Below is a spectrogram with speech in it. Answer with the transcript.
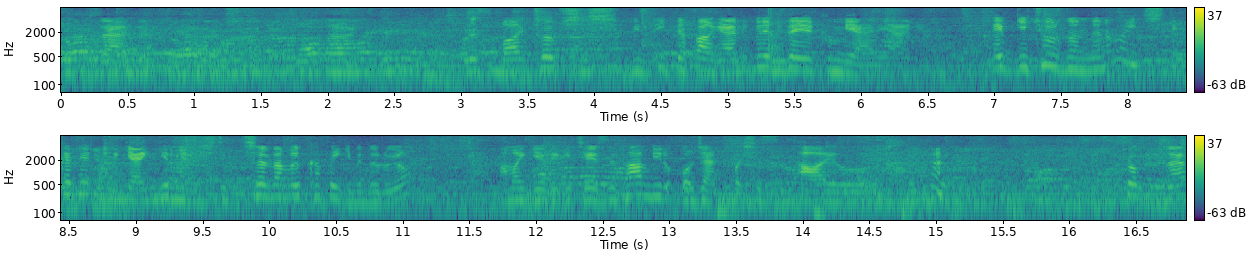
Çok güzeldi. Burası Bay Çöp Şiş. Biz ilk defa geldik. Bir de bize yakın bir yer yani. Hep geçiyoruz önünden ama hiç dikkat etmedik yani girmemiştik. Dışarıdan böyle kafe gibi duruyor. Ama girdik içerisi tam bir ocakbaşı style. Çok güzel.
